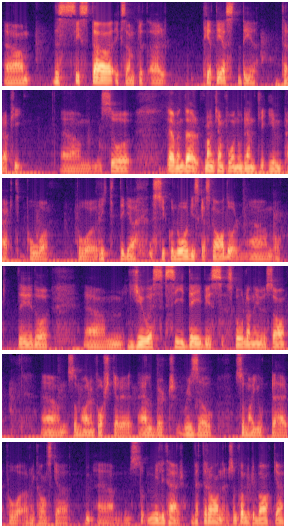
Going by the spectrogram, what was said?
Ehm, det sista exemplet är PTSD-terapi. Ehm, så även där, man kan få en ordentlig impact på, på riktiga psykologiska skador. Och det är då USC Davis-skolan i USA som har en forskare, Albert Rizzo, som har gjort det här på amerikanska ehm, militärveteraner som kommer tillbaka.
